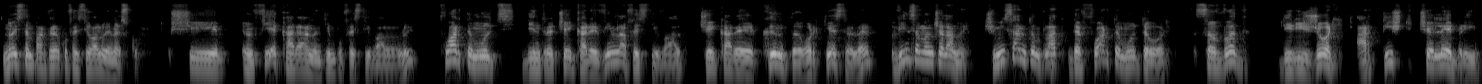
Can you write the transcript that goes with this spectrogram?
Noi suntem parteneri cu Festivalul UNESCO și în fiecare an, în timpul festivalului, foarte mulți dintre cei care vin la festival, cei care cântă orchestrele, vin să mănânce la noi. Și mi s-a întâmplat de foarte multe ori să văd dirijori, artiști celebri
